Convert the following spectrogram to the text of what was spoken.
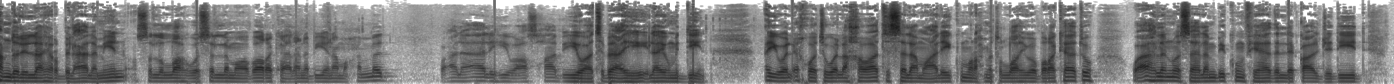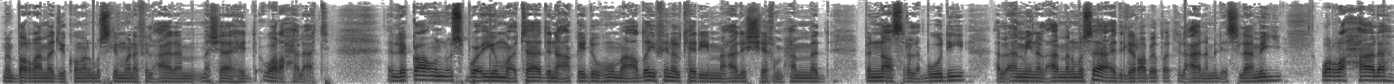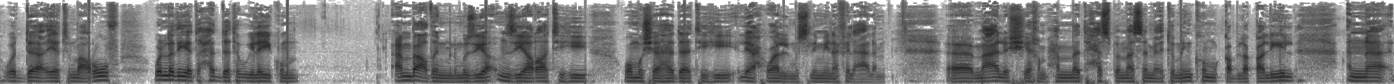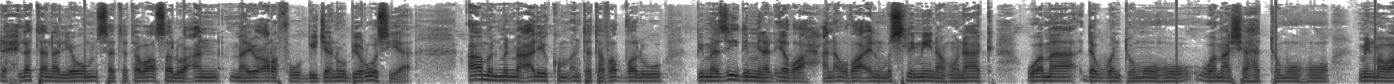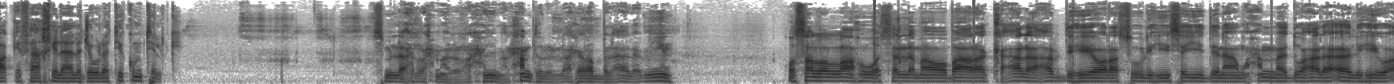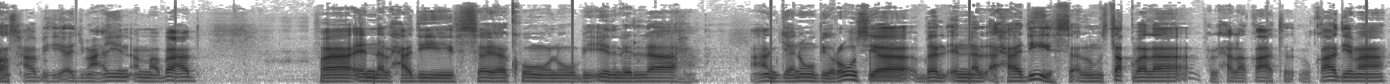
الحمد لله رب العالمين وصلى الله وسلم وبارك على نبينا محمد وعلى آله وأصحابه وأتباعه إلى يوم الدين. أيها الإخوة والأخوات السلام عليكم ورحمة الله وبركاته واهلا وسهلا بكم في هذا اللقاء الجديد من برنامجكم المسلمون في العالم مشاهد ورحلات. لقاء أسبوعي معتاد نعقده مع ضيفنا الكريم معالي الشيخ محمد بن ناصر العبودي الأمين العام المساعد لرابطة العالم الإسلامي والرحالة والداعية المعروف والذي يتحدث إليكم عن بعض من زياراته ومشاهداته لأحوال المسلمين في العالم. معالي الشيخ محمد حسب ما سمعت منكم قبل قليل أن رحلتنا اليوم ستتواصل عن ما يعرف بجنوب روسيا. آمل من معاليكم أن تتفضلوا بمزيد من الإيضاح عن أوضاع المسلمين هناك وما دونتموه وما شاهدتموه من مواقف خلال جولتكم تلك بسم الله الرحمن الرحيم. الحمد لله رب العالمين. وصلى الله وسلم وبارك على عبده ورسوله سيدنا محمد وعلى آله وأصحابه أجمعين. أما بعد فإن الحديث سيكون بإذن الله عن جنوب روسيا بل إن الأحاديث المستقبلة في الحلقات القادمة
